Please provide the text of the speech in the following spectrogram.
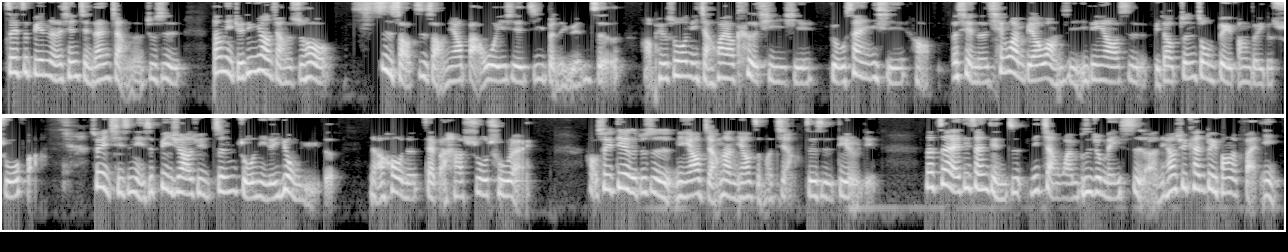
在这边呢，先简单讲呢，就是当你决定要讲的时候，至少至少你要把握一些基本的原则。好，比如说你讲话要客气一些，友善一些。好。而且呢，千万不要忘记，一定要是比较尊重对方的一个说法。所以，其实你是必须要去斟酌你的用语的，然后呢，再把它说出来。好，所以第二个就是你要讲，那你要怎么讲？这是第二点。那再来第三点，这你讲完不是就没事了？你还要去看对方的反应。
